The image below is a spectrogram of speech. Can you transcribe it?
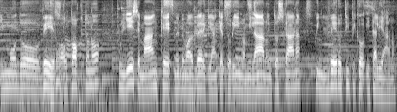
in modo vero, autoctono, pugliese ma anche, noi abbiamo alberghi anche a Torino, a Milano, in Toscana, quindi il vero tipico italiano.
